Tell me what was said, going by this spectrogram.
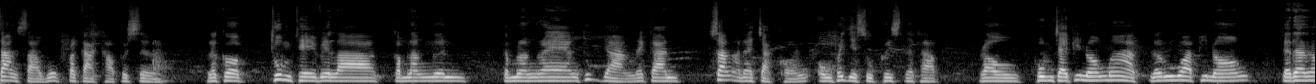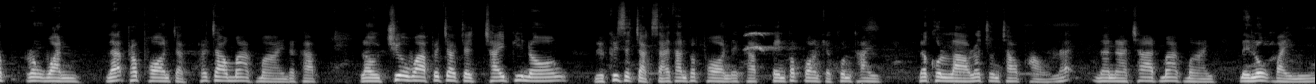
สร้างสาวกประกาศข่าวประเสริฐแล้วก็ ทุ่มเทเวลากำลังเงินกำลังแรงทุกอย่างในการสร้างอาณาจักรขององค์พระเยซูคริสต์นะครับ เราภูมิใจพี่น้องมาก และรู้ว่าพี่น้องจะได้รับรางวัลและพระพรจากพระเจ้ามากมายนะครับ เราเชื่อว่าพระเจ้าจะใช้พี่น้อง หรือคริสตจักรสายทานพระพรนะครับ เป็นพระพรแก่คนไทย และคนลาวและชนชาวเผ่า และนานาชาติมากมายในโลกใบนี้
